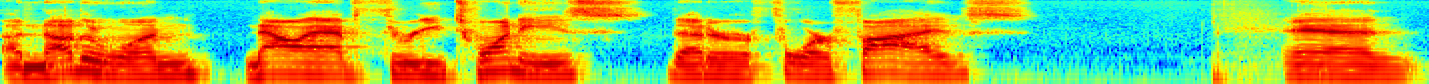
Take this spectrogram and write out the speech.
another one. Now I have three twenties that are four fives, and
